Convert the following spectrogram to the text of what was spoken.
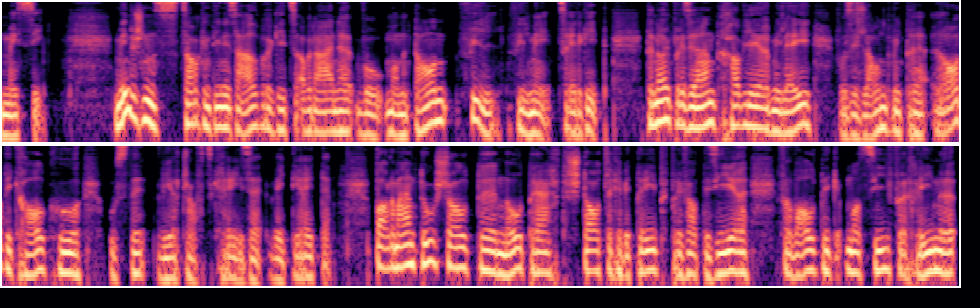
Messi. Mindestens zu Argentinien selber gibt es aber einen, wo momentan viel, viel mehr zu reden gibt. Der neue Präsident Javier Milei, der sein Land mit einer Radikalkur aus der Wirtschaftskrise retten Parlament ausschalten, Notrecht, staatliche Betrieb privatisieren, Verwaltung massiv verkleinern,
